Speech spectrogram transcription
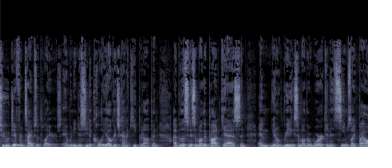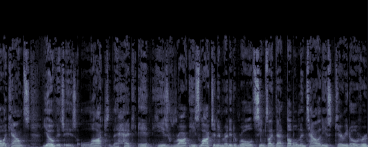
two different types of players, and we need to see Nikola Jokic kind of keep it up. And I've been listening to some other podcasts and and you know reading some other work, and it seems like by all accounts, Jokic is locked the heck in. He's rock, he's locked in and ready to roll. It seems like that bubble mentality is carried over,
